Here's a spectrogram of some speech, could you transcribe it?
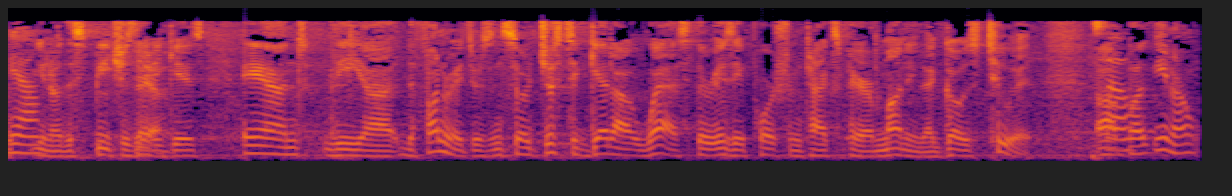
yeah. you know, the speeches that yeah. he gives, and the, uh, the fundraisers. And so just to get out west, there is a portion of taxpayer money that goes to it. Uh, so, uh, but, you know,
